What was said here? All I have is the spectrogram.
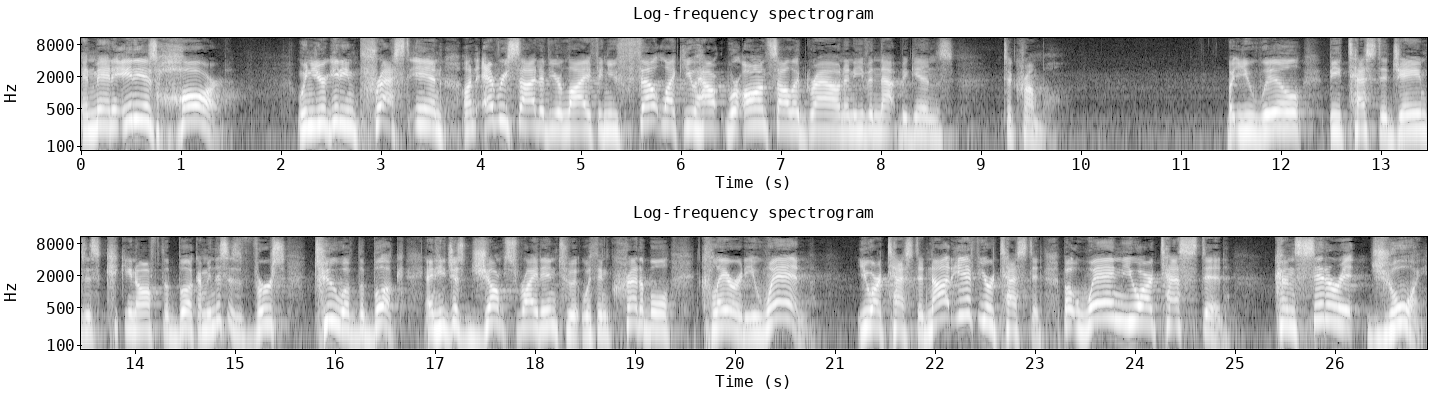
And man, it is hard when you're getting pressed in on every side of your life and you felt like you were on solid ground and even that begins to crumble but you will be tested. James is kicking off the book. I mean, this is verse two of the book, and he just jumps right into it with incredible clarity. When you are tested, not if you're tested, but when you are tested, consider it joy.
